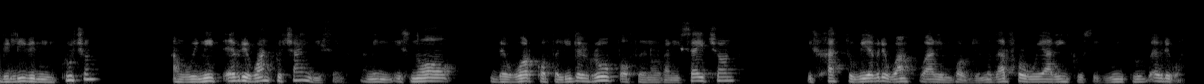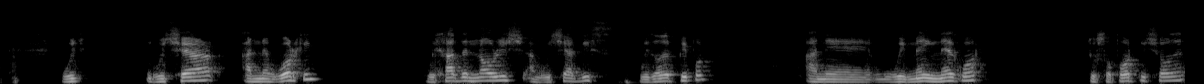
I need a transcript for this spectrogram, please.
believe in inclusion and we need everyone to shine these things. I mean, it's not the work of a little group, of an organization. It has to be everyone who are involved, you know, therefore we are inclusive, we include everyone. We, we share and networking. We have the knowledge and we share this with other people and uh, we make network to support each other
